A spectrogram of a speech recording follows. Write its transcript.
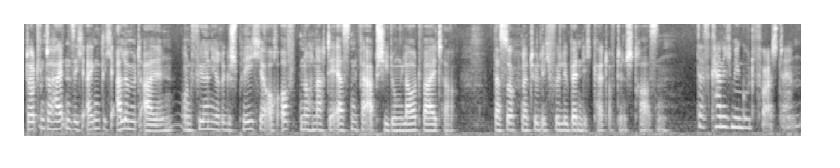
Dort unterhalten sich eigentlich alle mit allen und führen ihre Gespräche auch oft noch nach der ersten Verabschiedung laut weiter. Das sorgt natürlich für Lebendigkeit auf den Straßen. Das kann ich mir gut vorstellen.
